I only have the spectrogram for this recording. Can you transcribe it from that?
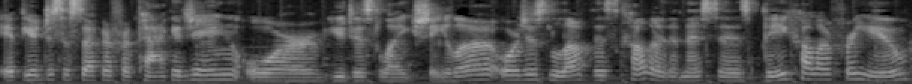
if you're just a sucker for packaging or you just like Shayla or just love this color, then this is the color for you.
